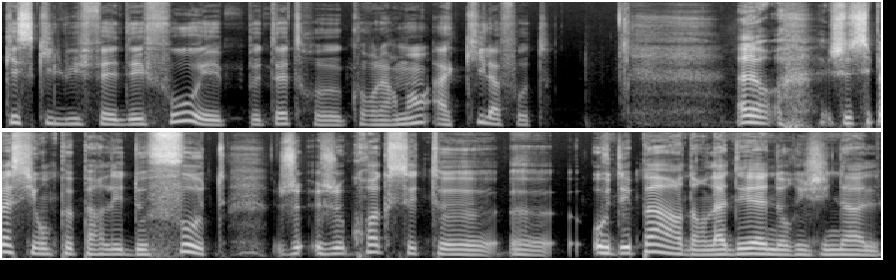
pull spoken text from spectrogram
Qu'est-ce qui lui fait défaut et peut-être euh, corollairement à qui la faute? Alors, je ne sais pas si on peut parler de faute. Je, crois que c'est euh, euh, au départ, dans l'ADN original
